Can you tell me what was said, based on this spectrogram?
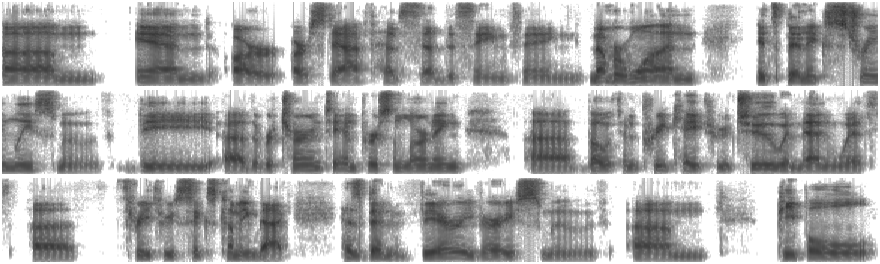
Um, and our our staff have said the same thing. Number one, it's been extremely smooth. The uh, the return to in-person learning, uh, both in pre-K through two, and then with uh, three through six coming back, has been very very smooth. Um, people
